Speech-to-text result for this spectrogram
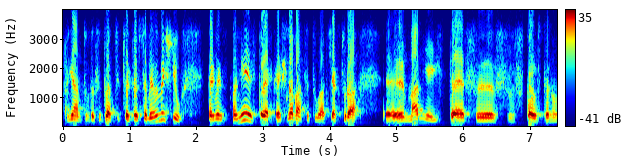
wariantów do sytuacji, które ktoś sobie wymyślił. Tak więc to nie jest to jakaś nowa sytuacja, która ma miejsce w, w, w Polsce. No,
